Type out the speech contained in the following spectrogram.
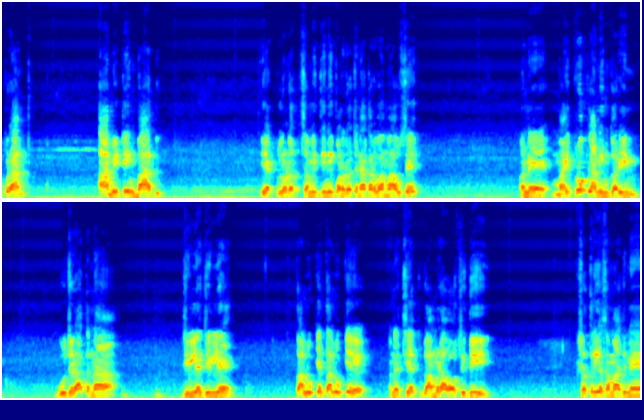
ઉપરાંત આ મિટિંગ બાદ એક લડત સમિતિની પણ રચના કરવામાં આવશે અને માઇક્રો પ્લાનિંગ કરીને ગુજરાતના જિલ્લે જિલ્લે, તાલુકે તાલુકે અને છેક ગામડાઓ સુધી ક્ષત્રિય સમાજને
